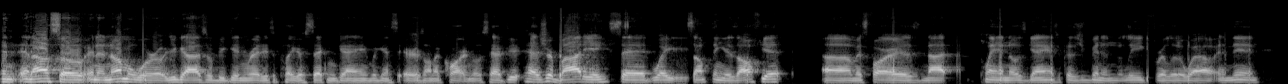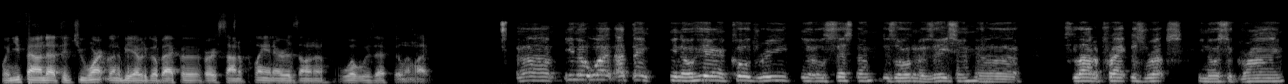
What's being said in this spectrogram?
And and also in a normal world, you guys will be getting ready to play your second game against the Arizona Cardinals. Have you has your body said, wait, something is off yet? Um, as far as not playing those games because you've been in the league for a little while, and then when you found out that you weren't going to be able to go back for the first time to play in Arizona, what was that feeling like? Um, you know what? I think you know here in Coach Reid, you know, system, this organization, uh, it's a lot of practice reps. You know, it's a grind.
